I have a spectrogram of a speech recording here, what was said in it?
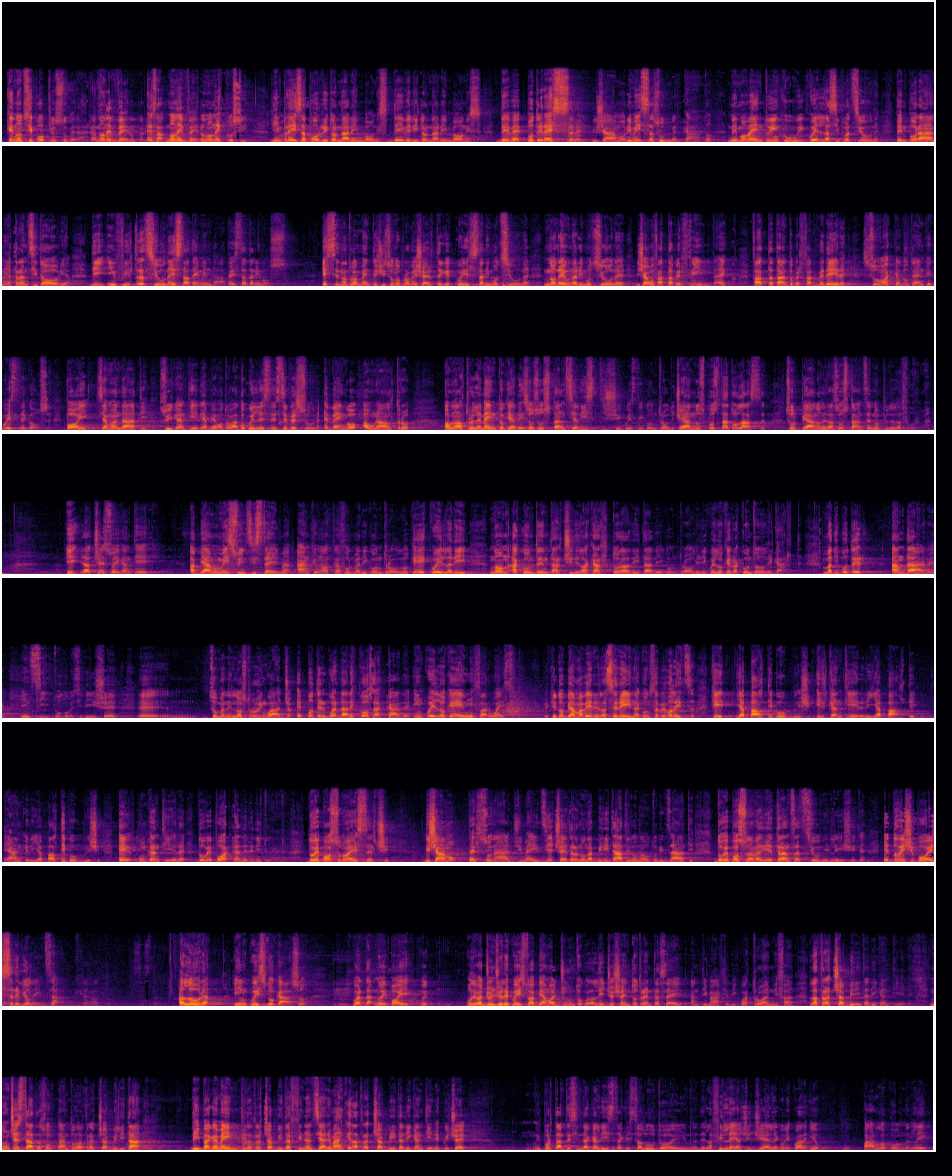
che non si può più superare. Non è vero, esatto, non è vero, non è così. L'impresa può ritornare in bonus, deve ritornare in bonus, deve poter essere diciamo, rimessa sul mercato nel momento in cui quella situazione temporanea, transitoria di infiltrazione è stata emendata, è stata rimossa. E se naturalmente ci sono prove certe che questa rimozione non è una rimozione diciamo fatta per finta, ecco, fatta tanto per far vedere. Sono accadute anche queste cose. Poi siamo andati sui cantieri e abbiamo trovato quelle stesse persone e vengo a un altro, a un altro elemento che ha reso sostanzialistici questi controlli, cioè hanno spostato l'asse sul piano della sostanza e non più della forma. L'accesso ai cantieri abbiamo messo in sistema anche un'altra forma di controllo che è quella di non accontentarci della cartolarità dei controlli, di quello che raccontano le carte, ma di poter andare in situ, come si dice eh, insomma, nel nostro linguaggio, e poter guardare cosa accade in quello che è un far west, perché dobbiamo avere la serena consapevolezza che gli appalti pubblici, il cantiere degli appalti e anche degli appalti pubblici è un cantiere dove può accadere di tutto dove possono esserci diciamo, personaggi, mezzi, eccetera, non abilitati, non autorizzati, dove possono avvenire transazioni illecite e dove ci può essere violenza Allora, in questo caso, guarda, noi poi, volevo aggiungere questo, abbiamo aggiunto con la legge 136 antimafia di quattro anni fa la tracciabilità di cantiere. Non c'è stata soltanto la tracciabilità dei pagamenti, la tracciabilità finanziaria, ma anche la tracciabilità di cantiere. Qui c'è un importante sindacalista che saluto in, della Fillea CGL con il quale io parlo con le,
